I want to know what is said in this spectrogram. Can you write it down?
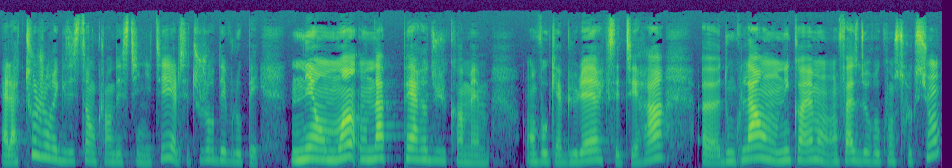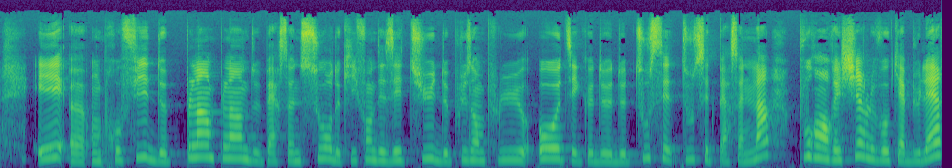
Elle a toujours existé en clandestinité, elle s'est toujours développée. Néanmoins, on a perdu quand même en vocabulaire, etc. Euh, donc là, on est quand même en, phase de reconstruction et euh, on profite de plein, plein de personnes sourdes qui font des études de plus en plus hautes et que de, toutes ces, cette personnes-là pour enrichir le vocabulaire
